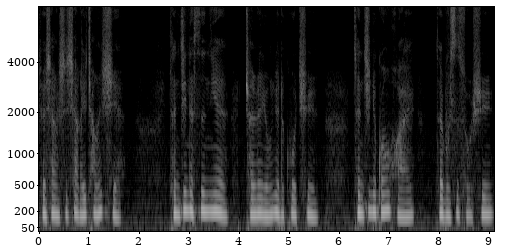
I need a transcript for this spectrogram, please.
就像是下了一场雪，曾经的思念成了永远的过去，曾经的关怀再不是所需，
